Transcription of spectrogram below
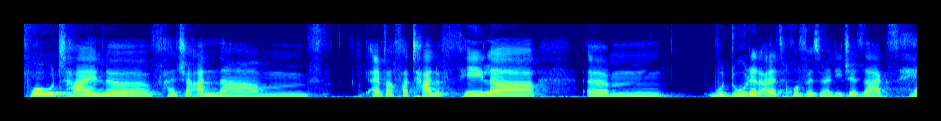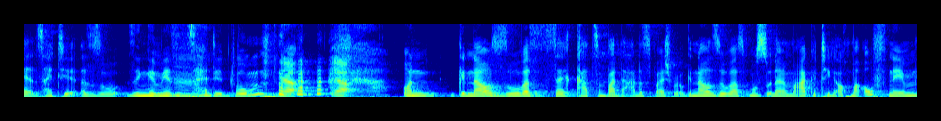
Vorurteile, falsche Annahmen, einfach fatale Fehler, ähm, wo du dann als professioneller DJ sagst, hä, seid ihr, also so sinngemäß, seid ihr dumm? ja, ja. Und genau sowas, das ist ja gerade so ein banales Beispiel, genau sowas musst du in deinem Marketing auch mal aufnehmen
